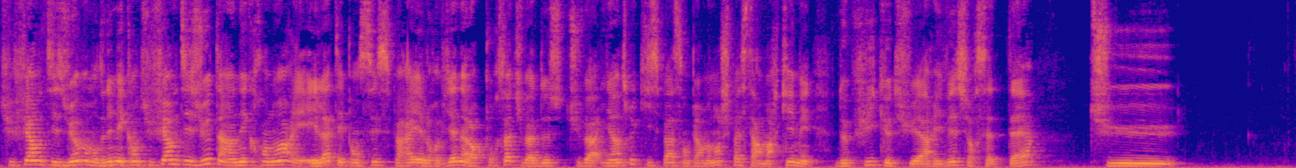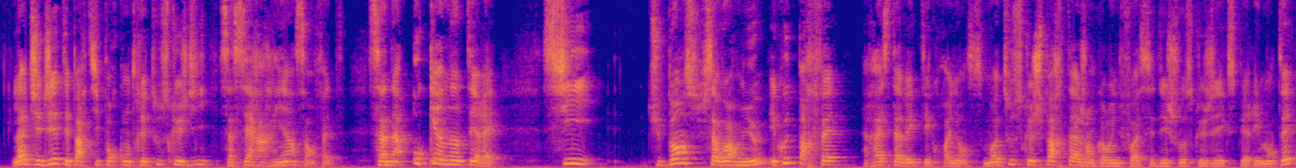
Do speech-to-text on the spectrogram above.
Tu fermes tes yeux à un moment donné, mais quand tu fermes tes yeux, tu as un écran noir et, là, tes pensées, c'est pareil, elles reviennent. Alors pour ça, tu vas, tu vas, il y a un truc qui se passe en permanence. Je sais pas si as remarqué, mais depuis que tu es arrivé sur cette terre, tu, Là, JJ, t'es parti pour contrer tout ce que je dis. Ça sert à rien, ça, en fait. Ça n'a aucun intérêt. Si tu penses savoir mieux, écoute, parfait. reste avec tes croyances. Moi, tout ce que je partage, encore une fois, c'est des choses que j'ai expérimentées,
